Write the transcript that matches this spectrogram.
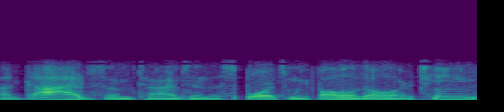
uh, gods sometimes in the sports, and we followed all our teams.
